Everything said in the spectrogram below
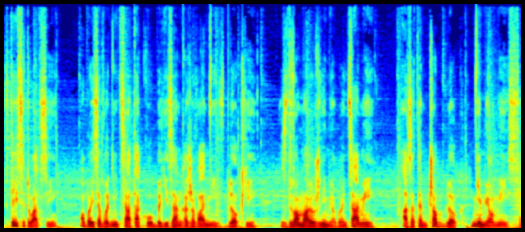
W tej sytuacji obaj zawodnicy ataku byli zaangażowani w bloki z dwoma różnymi obrońcami, a zatem chop block nie miał miejsca.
